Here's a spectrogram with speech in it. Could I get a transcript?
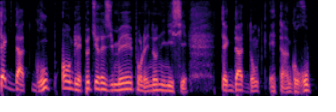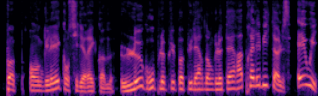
Tech That, groupe anglais. Petit résumé pour les non-initiés. Tech That donc est un groupe pop anglais, considéré comme le groupe le plus populaire d'Angleterre après les Beatles. Et oui,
